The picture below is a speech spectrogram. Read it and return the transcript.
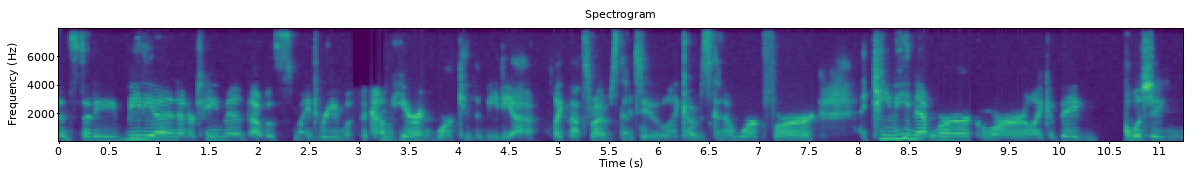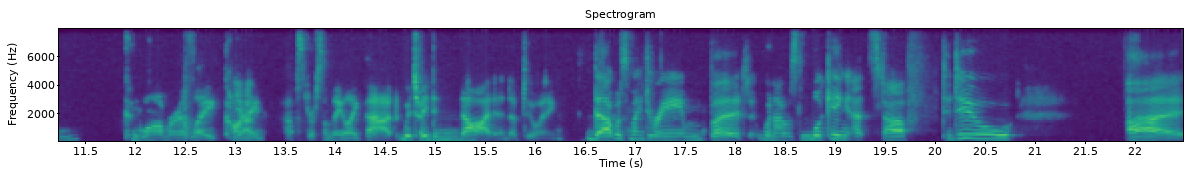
and study media and entertainment that was my dream was to come here and work in the media like that's what i was going to do like i was going to work for a tv network or like a big publishing conglomerate like Condé Nast or something like that, which I did not end up doing. That was my dream, but when I was looking at stuff to do, uh,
